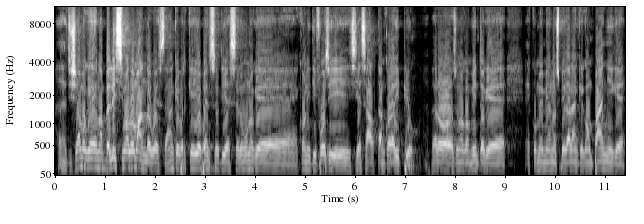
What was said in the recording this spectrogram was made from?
Eh, diciamo che è una bellissima domanda questa, anche perché io penso di essere uno che con i tifosi si esalta ancora di più, però sono convinto che, e come mi hanno spiegato anche i compagni, che,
